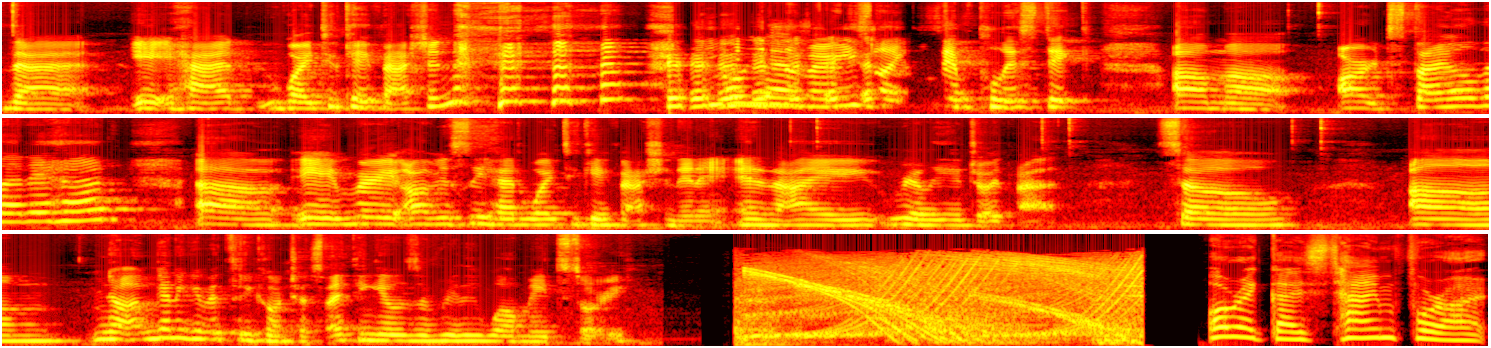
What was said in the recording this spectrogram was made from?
that it had Y2K fashion. Even oh, yes. the very like simplistic um, uh, art style that it had, uh, it very obviously had Y2K fashion in it, and I really enjoyed that. So, um, no, I'm gonna give it three conchas. I think it was a really well made story. All right, guys, time for our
